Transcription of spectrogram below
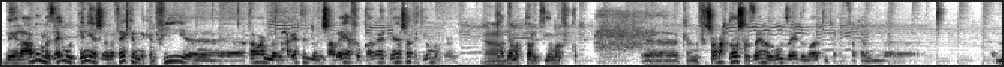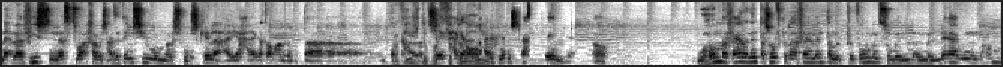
بيلعبوا مزاج والدنيا ش... أنا فاكر إن كان في آه، طبعا من الحاجات اللي مش عادية في القاهرة الدنيا شتت يومها آه. الدنيا مطرت في يومها في القاهرة. آه، كان في شهر 11 زي ما بنقول زي دلوقتي فكان آه، ما فيش الناس واقفة مش عايزة تمشي ومش مشكلة أي حاجة. طبعا انت أنت مفيش شايف حاجة العمر. أنت عارف إن هي مش هتحصل تاني يعني. آه. وهم فعلا أنت شفت بقى فاهم أنت من ال performance ومن اللعب وإن هم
